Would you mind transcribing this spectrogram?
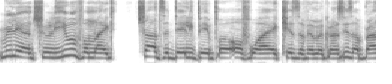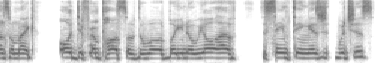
really and truly, even from like shout out to Daily Paper, Off White, Kids of Immigrants. These are brands from like all different parts of the world, but you know, we all have the same thing, is which is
